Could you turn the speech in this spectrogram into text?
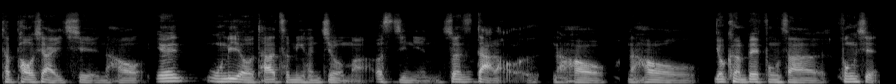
她抛下一切，然后因为翁立友他成名很久嘛，二十几年算是大佬了，然后然后有可能被封杀的风险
